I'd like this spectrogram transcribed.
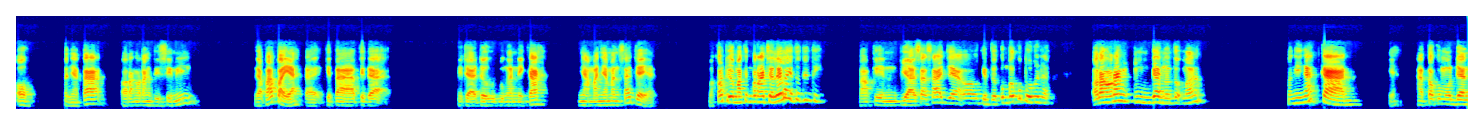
Oh ternyata orang-orang di sini nggak apa-apa ya kita tidak tidak ada hubungan nikah nyaman-nyaman saja ya. Maka dia makin merajalela itu nanti. Makin biasa saja. Oh gitu. Kumpul-kumpul udah orang-orang enggan untuk mengingatkan ya atau kemudian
